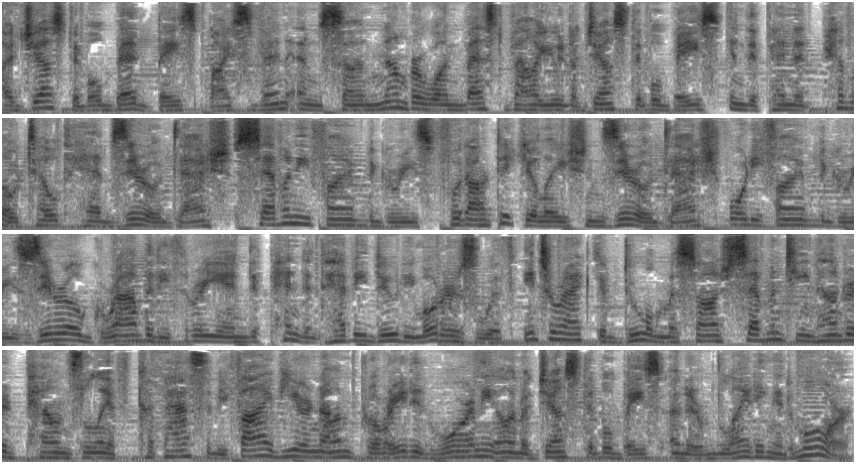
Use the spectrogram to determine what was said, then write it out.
Adjustable bed base by Sven and Son Number 1 Best Valued Adjustable Base Independent Pillow Tilt Head 0-75 degrees Foot Articulation 0-45 degrees Zero Gravity 3 Independent Heavy Duty Motors with Interactive Dual Massage 1700 pounds Lift Capacity 5-year non-prorated warranty on adjustable base under lighting and more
